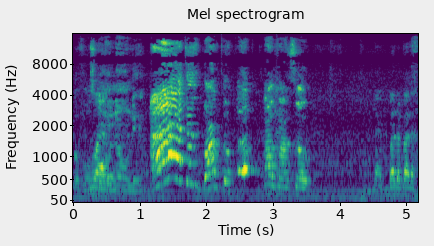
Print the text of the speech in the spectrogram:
of what's Right. going on there. Ah, I just burnt the out myself. Butter, butter.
